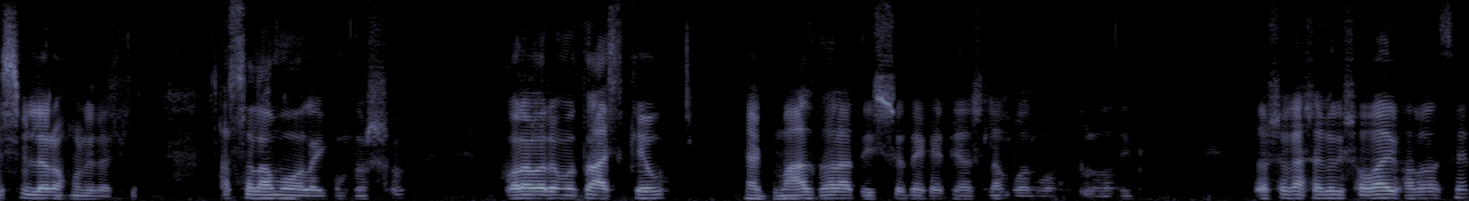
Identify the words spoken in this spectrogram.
বিসমিল্লাহ রহমান রাহিম। আসসালামু আলাইকুম দর্শক। বরাবরের মতো আজকেও এক মাছ ধরা দৃশ্য দেখাইতে আসলাম ব্রহ্মপুত্র নদীতে। দর্শক আশা করি সবাই ভালো আছেন।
